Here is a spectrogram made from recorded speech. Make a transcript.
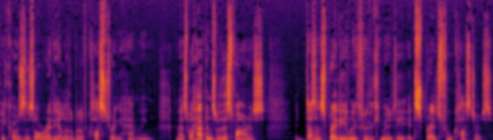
because there's already a little bit of clustering happening. And that's what happens with this virus. It doesn't spread evenly through the community, it spreads from clusters.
